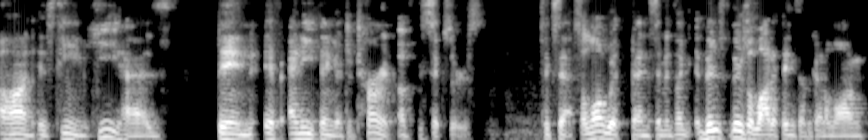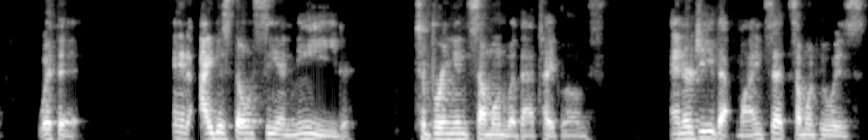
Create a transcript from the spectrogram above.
on his team. He has been, if anything, a deterrent of the Sixers' success, along with Ben Simmons. Like there's there's a lot of things that have gone along with it, and I just don't see a need to bring in someone with that type of energy, that mindset, someone who is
